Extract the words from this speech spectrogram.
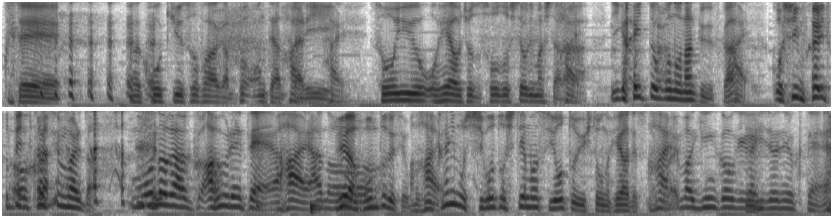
くて 高級ソファーがボーンってあったり、はいはいそういうお部屋をちょっと想像しておりましたら、は意外とこのなんていうんですか、はい。こしんまりとっていおったら。かしんまりと。物が溢れて、はいあのいや本当ですよ、はい。いかにも仕事してますよという人の部屋ですね、はい。まあ銀行受けが非常に良くて、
